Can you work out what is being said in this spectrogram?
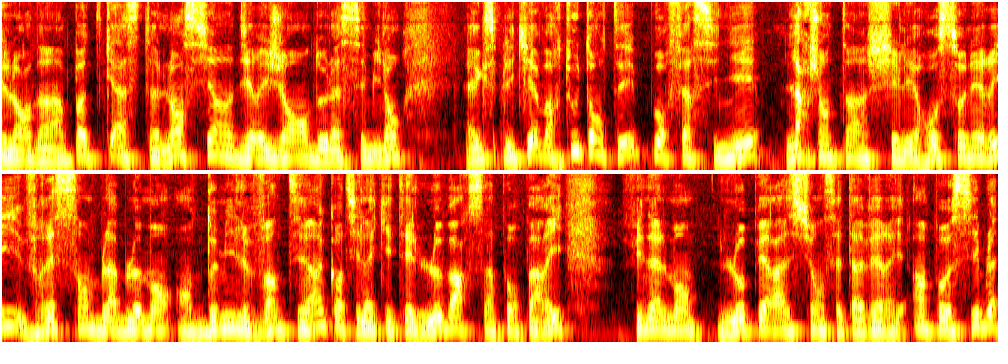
lors d'un podcast. L'ancien dirigeant de l'AC Milan a expliqué avoir tout tenté pour faire signer l'Argentin chez les Rossoneri, vraisemblablement en 2021 quand il a quitté le Barça pour Paris. Finalement, l'opération s'est avérée impossible.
